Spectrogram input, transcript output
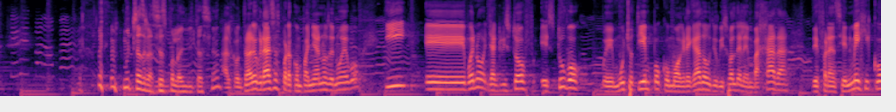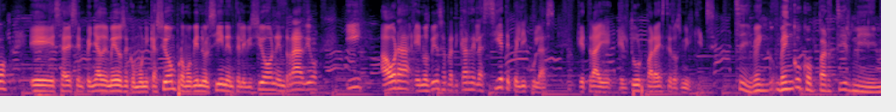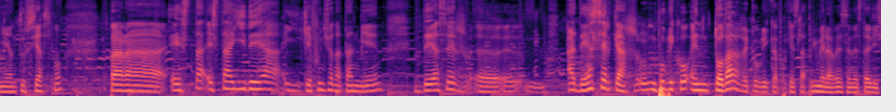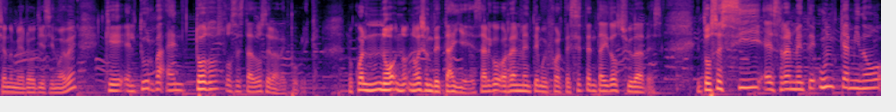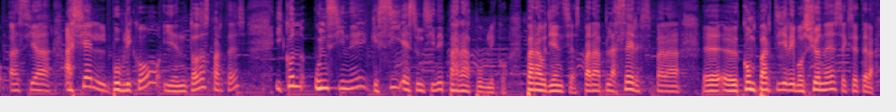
Muchas gracias por la invitación. Al contrario, gracias por acompañarnos de nuevo. Y eh, bueno, Jean-Christophe estuvo eh, mucho tiempo como agregado audiovisual de la Embajada de Francia en México. Eh, se ha desempeñado en medios de comunicación, promoviendo el cine en televisión, en radio. Y ahora nos vienes a platicar de las siete películas que trae el tour para este 2015. Sí, vengo, vengo a compartir mi, mi entusiasmo para esta, esta idea y que funciona tan bien de hacer eh, de acercar un público en toda la República, porque es la primera vez en esta edición número 19 que el tour va en todos los estados de la República lo cual no, no, es un detalle, es algo realmente muy fuerte, 72 ciudades. Entonces sí es realmente un camino hacia, hacia el público y en todas partes, y con un cine que sí es un cine para público, para audiencias, para placeres, para eh, eh, compartir emociones, etc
